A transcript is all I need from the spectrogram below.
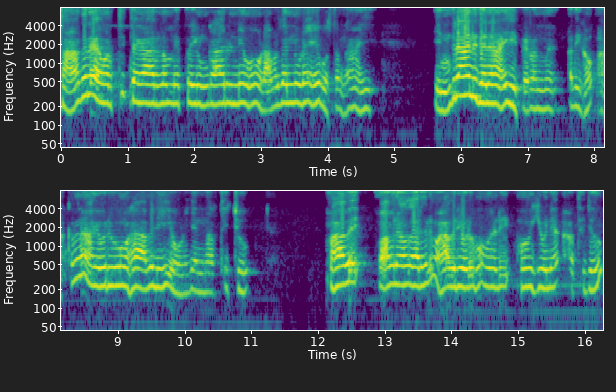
സാദര വർത്തിച്ച കാരണം എത്രയും കാരുണ്യമോൾ അവൾ തന്നെ പുസ്തനായി ഇന്ദ്രാനുജനായി പിറന്ന് അധികം ഭക്തനായ ഒരു മഹാബലിയോട് ചെന്നർത്ഥിച്ചു. മഹാബലി വാമനാവതാരത്തിൽ മഹാബലിയോട് വേണ്ടി ഭൂമിക്ക് വേണ്ടി അർത്ഥിച്ചു.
